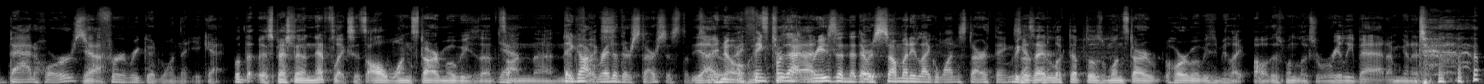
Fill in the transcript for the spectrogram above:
bad horrors Yeah. for every good one that you get. well, th- especially on Netflix, it's all one star movies. That's Yeah. on. Uh, They got rid of their star system. Yeah, too. I know. I think for that bad. reason that there was so many like one star things. because I looked up those one star horror movies and be like, oh, this one looks really bad. I'm gonna.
